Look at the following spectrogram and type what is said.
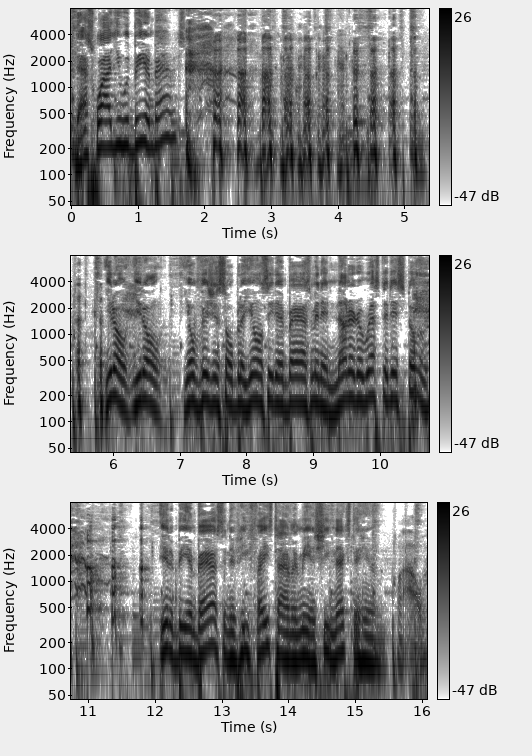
That's why you would be embarrassed. you don't, you don't, your vision so blurry. You don't see the embarrassment in none of the rest of this story. It'd be embarrassing if he FaceTiming me and she next to him. Wow.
